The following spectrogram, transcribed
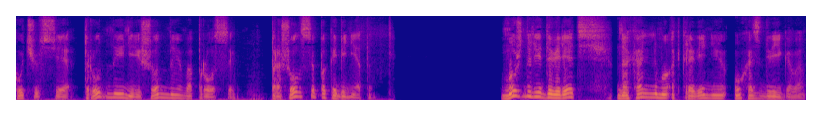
кучу все трудные, нерешенные вопросы. Прошелся по кабинету. Можно ли доверять нахальному откровению Ухоздвигова?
